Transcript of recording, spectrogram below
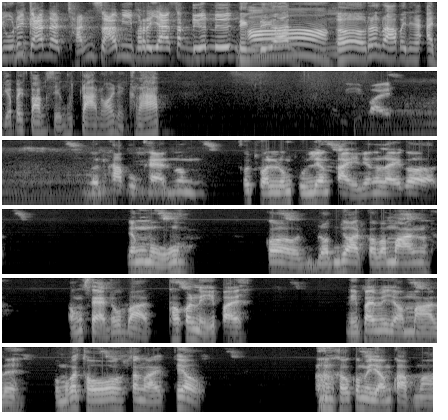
อยู่ด้วยกันน่ะฉันสามีภรรยาสักเดือนหนึ่ง หนึ่งเดือน อ๋อ เออ เรื่องราวเป็นยังไงอะเดี๋ยวไปฟังเสียงคุณตาน้อยหน่อยครับ หนีไปเงินค่าผูกแขนบ้างเขาชวนลงทุนเลี้ยงไก่เลี้ยงอะไรก็เลี้ยงหมู ก็รวมยอดก็ประมาณส องแสนกว่าบาทเขาก็หนีไป หนีไปไม่ยอมมาเลย ผมก็โทรตั้งหลายเที่ยวเขาก็ไม่ยอมกลับมา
